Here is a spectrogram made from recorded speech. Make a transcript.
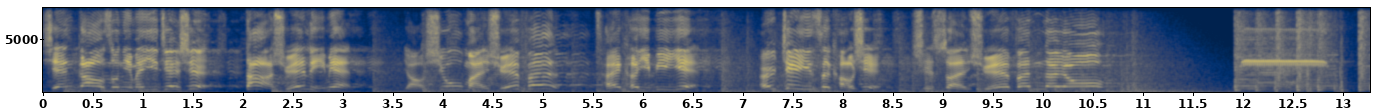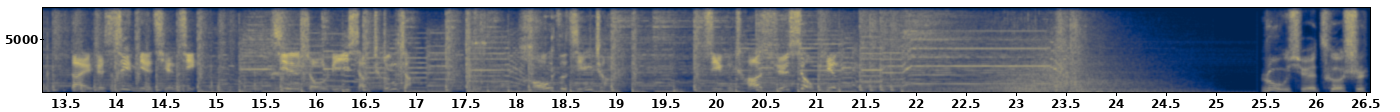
先告诉你们一件事：大学里面要修满学分才可以毕业，而这一次考试是算学分的哟。带着信念前进，坚守理想成长。猴子警长，警察学校篇。入学测试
